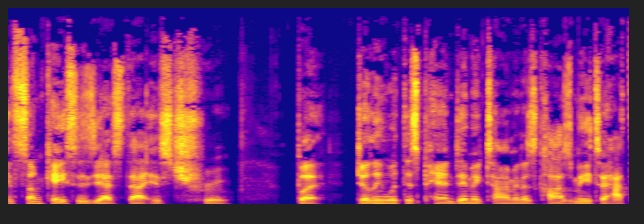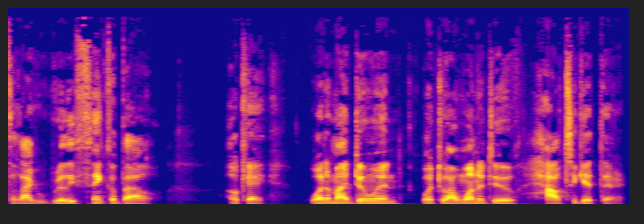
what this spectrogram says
in some cases, yes, that is true. But dealing with this pandemic time, and it's caused me to have to like really think about, okay, what am I doing? What do I want to do? How to get there?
